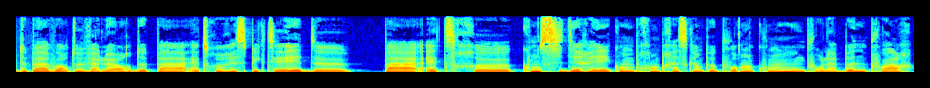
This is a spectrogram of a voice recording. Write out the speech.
de pas avoir de valeur, de pas être respecté, de pas être euh, considéré, qu'on me prend presque un peu pour un con ou pour la bonne poire.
